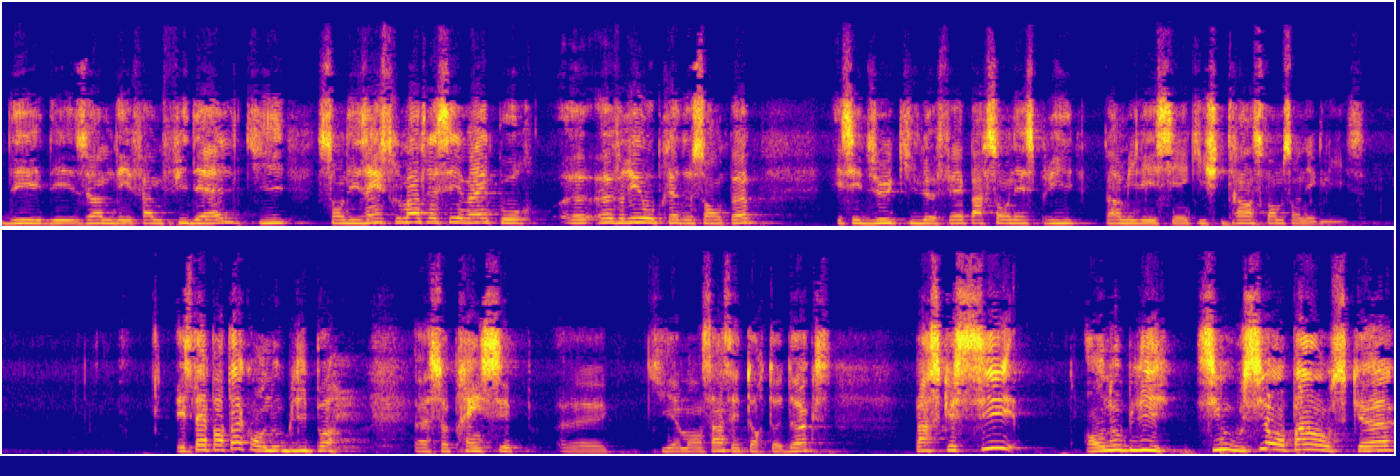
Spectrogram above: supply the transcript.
des, hommes, des femmes fidèles, qui sont des instruments entre ses mains pour euh, œuvrer auprès de son peuple, et c'est Dieu qui le fait par son esprit parmi les siens, qui transforme son Église. Et c'est important qu'on n'oublie pas euh, ce principe euh, qui, à mon sens, est orthodoxe, parce que si on oublie, si, ou si on pense que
